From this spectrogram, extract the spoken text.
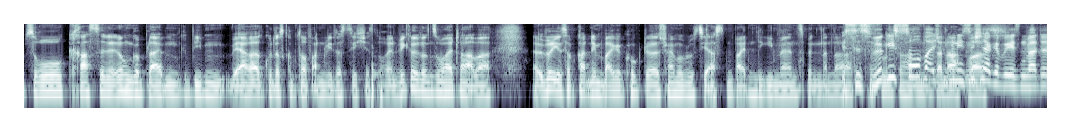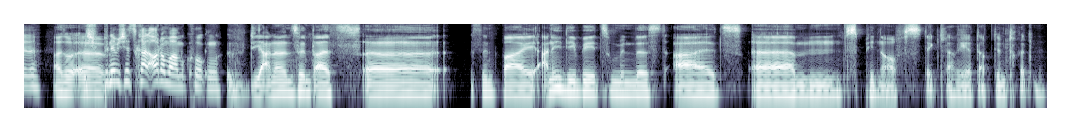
so krass in Erinnerung geblieben, geblieben wäre. Gut, das kommt drauf an, wie das sich jetzt noch entwickelt und so weiter, aber äh, übrigens, ich habe gerade nebenbei geguckt, äh, scheinbar bloß die ersten beiden Digimans miteinander. Ist es wirklich so? Weil ich bin mir nicht sicher gewesen. Warte, Also, ich äh, bin nämlich jetzt gerade auch nochmal am gucken. die anderen sind als äh, sind bei AniDB zumindest als ähm, Spin-offs deklariert ab dem dritten.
